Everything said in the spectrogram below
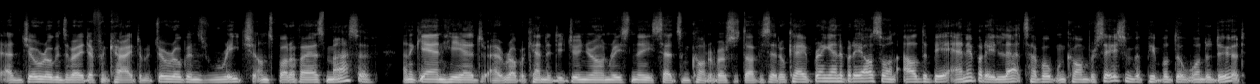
and Joe Rogan's a very different character, but Joe Rogan's reach on Spotify is massive. And again, he had uh, Robert Kennedy Jr. on recently. He said some controversial stuff. He said, "Okay, bring anybody else on. I'll debate anybody. Let's have open conversation." But people don't want to do it.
